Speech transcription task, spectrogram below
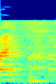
Bye.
